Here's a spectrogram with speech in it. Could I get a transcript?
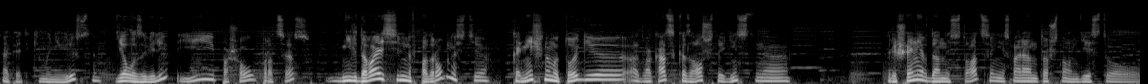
Опять-таки, мы не юристы. Дело завели, и пошел процесс. Не вдаваясь сильно в подробности, в конечном итоге адвокат сказал, что единственное решение в данной ситуации, несмотря на то, что он действовал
